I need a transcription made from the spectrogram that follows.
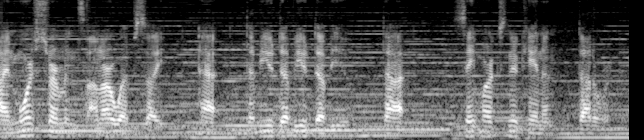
Find more sermons on our website at www.stmarksnewcanaan.org.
